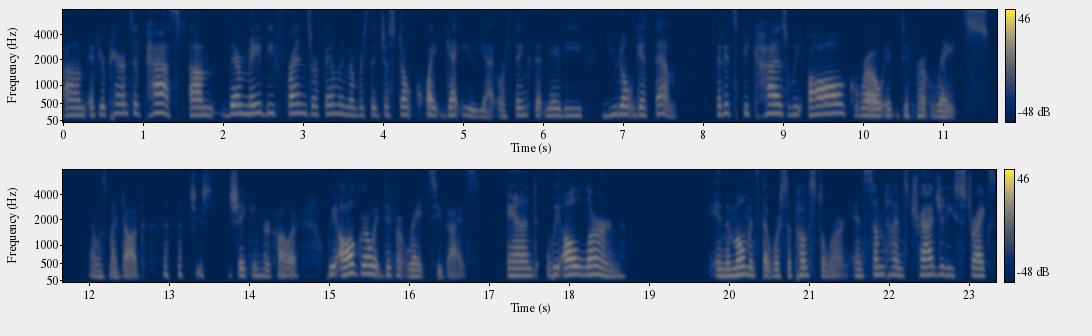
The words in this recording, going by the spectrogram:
um, if your parents have passed, um, there may be friends or family members that just don't quite get you yet or think that maybe you don't get them. But it's because we all grow at different rates. That was my dog. She's shaking her collar. We all grow at different rates, you guys. And we all learn in the moments that we're supposed to learn. And sometimes tragedy strikes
